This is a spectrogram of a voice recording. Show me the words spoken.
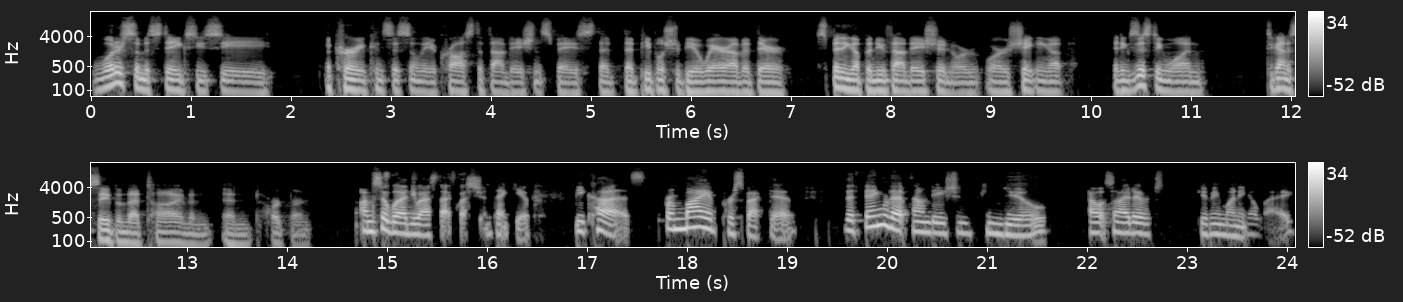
what are some mistakes you see occurring consistently across the foundation space that that people should be aware of if they're spinning up a new foundation or or shaking up an existing one to kind of save them that time and and heartburn? I'm so glad you asked that question. Thank you. Because from my perspective, the thing that foundations can do outside of giving money away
